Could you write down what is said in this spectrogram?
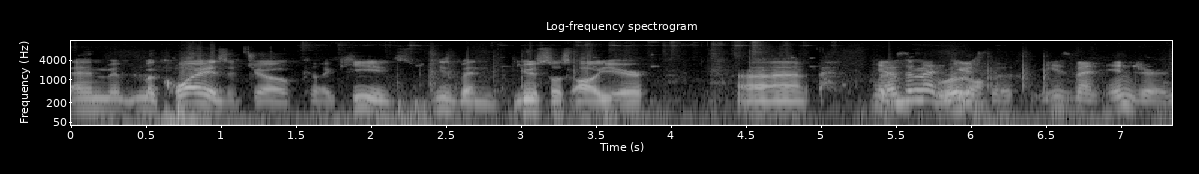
and McCoy is a joke. Like he's he's been useless all year. Uh, He hasn't been brutal. useless. He's been injured.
